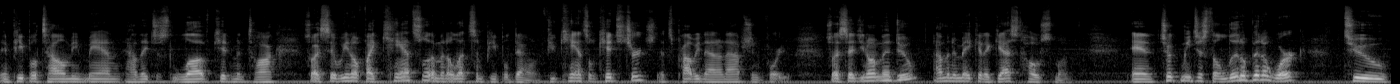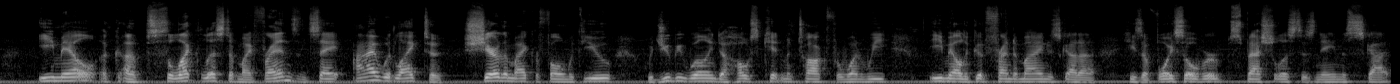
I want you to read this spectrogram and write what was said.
and people telling me, man, how they just love Kidmin Talk. So I said, well, you know, if I cancel it, I'm going to let some people down. If you cancel Kids Church, that's probably not an option for you. So I said, you know what I'm going to do? I'm going to make it a guest host month. And it took me just a little bit of work to email a, a select list of my friends and say, I would like to share the microphone with you. Would you be willing to host Kidmin Talk for one week? Emailed a good friend of mine who's got a He's a voiceover specialist. His name is Scott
